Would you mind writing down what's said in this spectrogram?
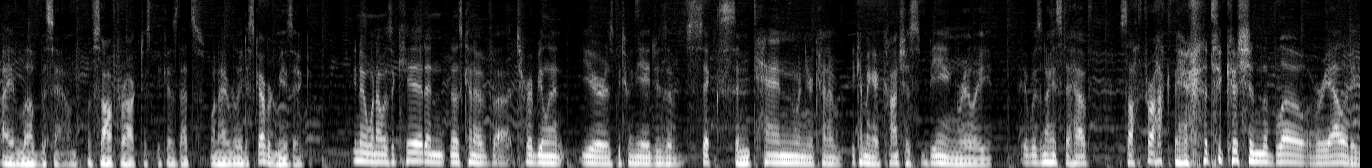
I love the sound of soft rock just because that's when I really discovered music. You know, when I was a kid and those kind of uh, turbulent years between the ages of six and 10, when you're kind of becoming a conscious being, really, it was nice to have soft rock there to cushion the blow of reality.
